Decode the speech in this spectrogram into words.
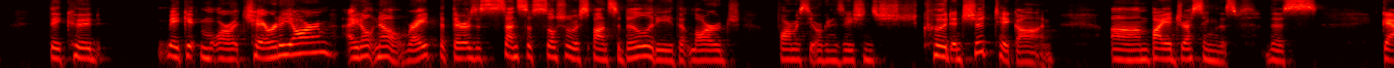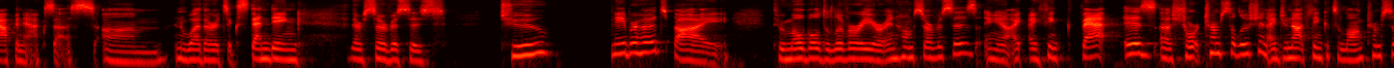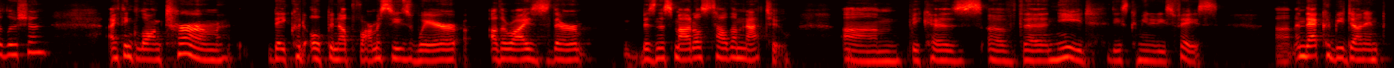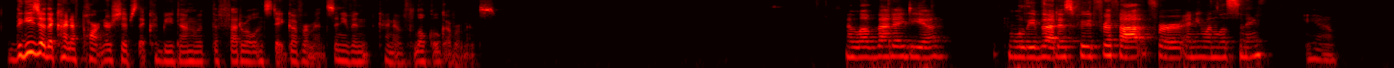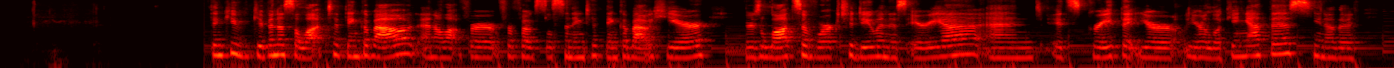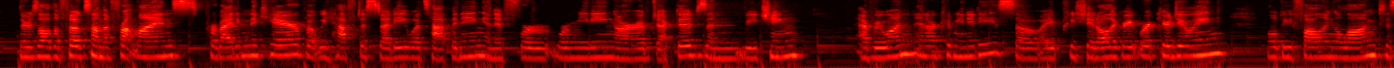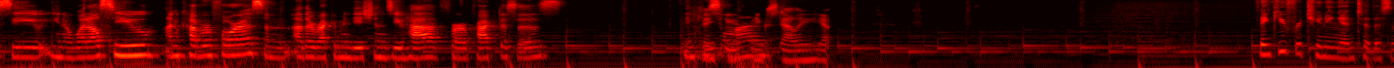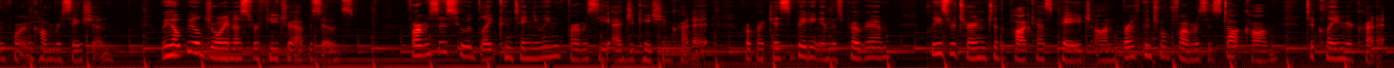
They could make it more a charity arm. I don't know, right? But there is a sense of social responsibility that large pharmacy organizations sh- could and should take on um, by addressing this this gap in access um, and whether it's extending their services to neighborhoods by through mobile delivery or in-home services you know I, I think that is a short-term solution i do not think it's a long-term solution i think long-term they could open up pharmacies where otherwise their business models tell them not to um, because of the need these communities face. Um, and that could be done in these are the kind of partnerships that could be done with the federal and state governments and even kind of local governments. I love that idea. We'll leave that as food for thought for anyone listening. Yeah. I think you've given us a lot to think about and a lot for, for folks listening to think about here. There's lots of work to do in this area and it's great that you're you're looking at this. You know, the there's all the folks on the front lines providing the care, but we have to study what's happening and if we're we're meeting our objectives and reaching everyone in our communities. So I appreciate all the great work you're doing. We'll be following along to see, you know, what else you uncover for us and other recommendations you have for our practices. Thank you so you. much. Thanks, Sally. Yep. Thank you for tuning in to this important conversation. We hope you'll join us for future episodes. Pharmacists who would like continuing pharmacy education credit for participating in this program please return to the podcast page on birthcontrolpharmacist.com to claim your credit.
